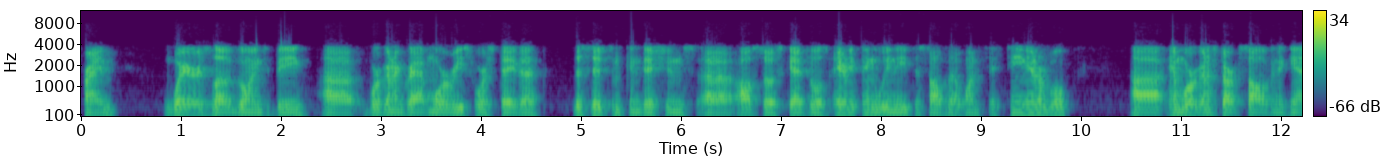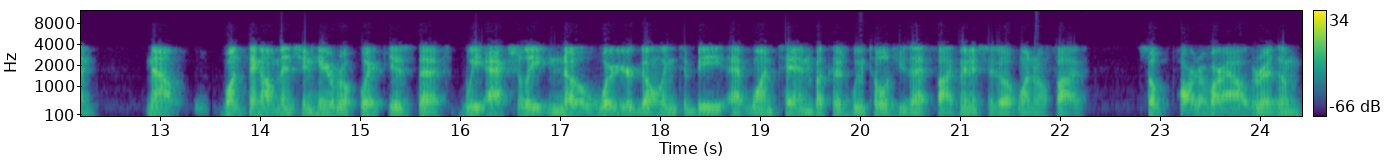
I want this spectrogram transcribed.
frame. Where is load going to be? Uh, we're going to grab more resource data, the system conditions, uh, also schedules, everything we need to solve that 115 interval, uh, and we're going to start solving again. Now, one thing I'll mention here real quick is that we actually know where you're going to be at 110 because we told you that five minutes ago at 105. So part of our algorithm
